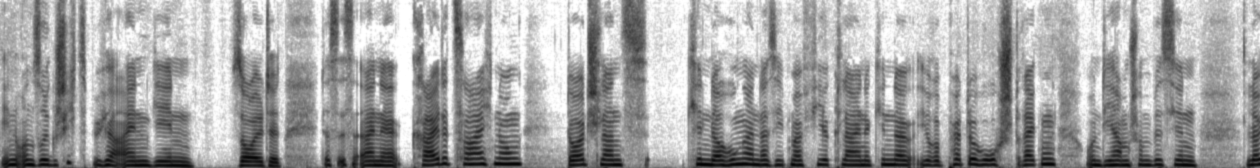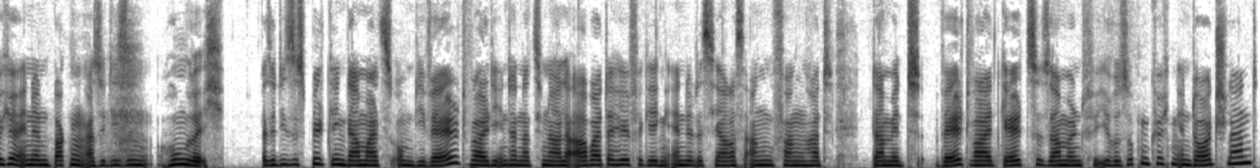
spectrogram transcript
in unsere Geschichtsbücher eingehen sollte. Das ist eine Kreidezeichnung Deutschlands Kinder hungern. Da sieht man vier kleine Kinder ihre Pötte hochstrecken und die haben schon ein bisschen Löcher in den Backen. Also die sind hungrig. Also dieses Bild ging damals um die Welt, weil die internationale Arbeiterhilfe gegen Ende des Jahres angefangen hat, damit weltweit Geld zu sammeln für ihre Suppenküchen in Deutschland.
